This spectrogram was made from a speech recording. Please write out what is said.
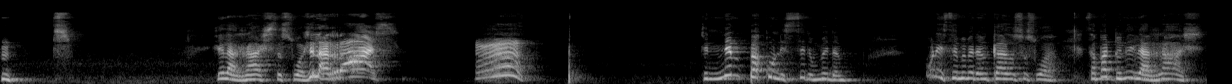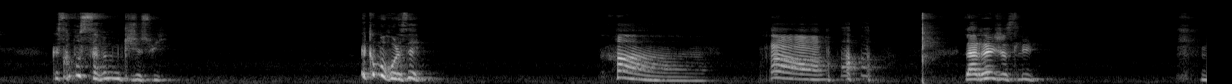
Hum. J'ai la rage ce soir. J'ai la rage. Hein? Je n'aime pas qu'on essaie de me mettre dans... On essaie de me mettre dans ce soir. Ça m'a donné la rage. Qu'est-ce que vous savez même qui je suis? Et comment vous connaissez? Ah. Ah. La reine Jocelyne.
